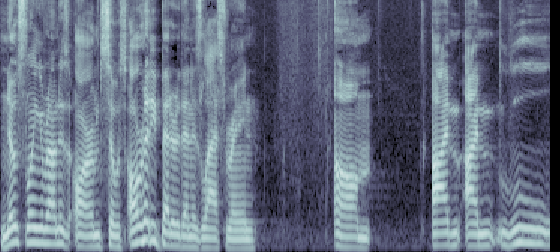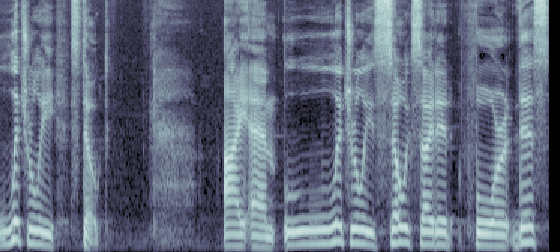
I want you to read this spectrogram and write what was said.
no sling around his arm, so it's already better than his last reign. Um, I'm I'm literally stoked. I am literally so excited for this.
